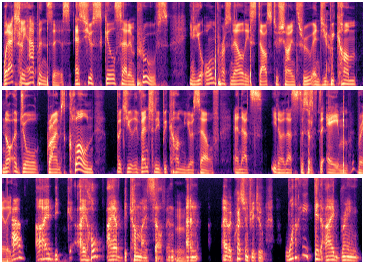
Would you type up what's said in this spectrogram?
what actually happens is as your skill set improves you know your own personality starts to shine through and you yeah. become not a joel grimes clone but you eventually become yourself and that's you know that's the sort of the aim really have i be- i hope i have become myself and mm. and I have a question for you too. Why did I bring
